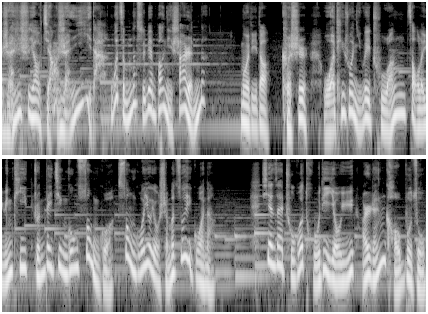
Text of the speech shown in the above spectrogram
人是要讲仁义的，我怎么能随便帮你杀人呢？”莫迪道：“可是我听说你为楚王造了云梯，准备进攻宋国，宋国又有什么罪过呢？现在楚国土地有余，而人口不足。”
